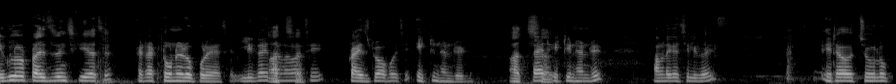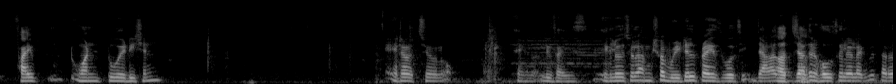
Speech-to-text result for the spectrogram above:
এগুলোর প্রাইস রেঞ্জ কি আছে? এটা টোনের উপরে আছে। লিভাইস আনানো আচ্ছা। আছে প্রাইস ড্রপ হয়েছে এইটিন হান্ড্রেড আচ্ছা। ফ্ল্যাট এইটিন হান্ড্রেড আমাদের কাছে লিভাইস এটা হচ্ছে হলো ফাইভ ওয়ান টু এডিশন এটা হচ্ছে হলো এগুলো লিভাইস এগুলো হচ্ছে আমি সব রিটেল প্রাইস বলছি। যারা আচ্ছা। যাদের হোলসেলে লাগবে তারা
